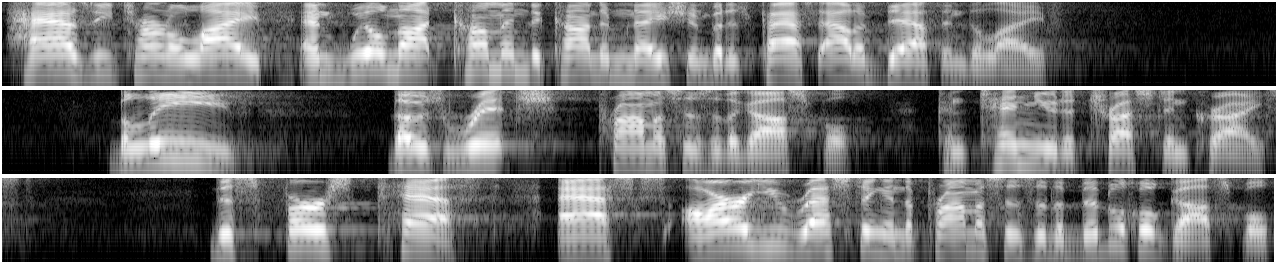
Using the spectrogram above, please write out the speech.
has eternal life and will not come into condemnation, but is passed out of death into life. Believe those rich promises of the gospel. Continue to trust in Christ. This first test asks Are you resting in the promises of the biblical gospel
